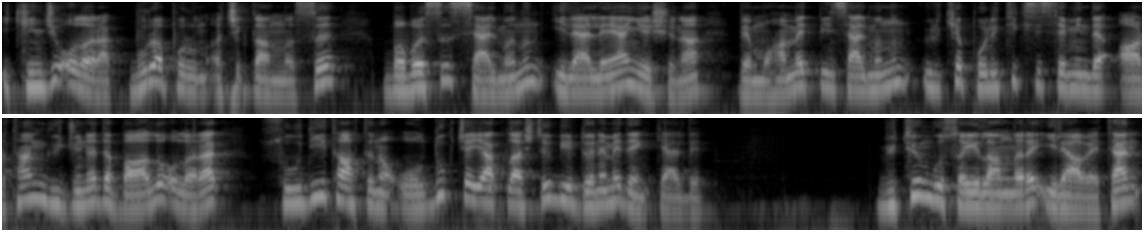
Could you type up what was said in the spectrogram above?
İkinci olarak bu raporun açıklanması babası Selman'ın ilerleyen yaşına ve Muhammed Bin Selman'ın ülke politik sisteminde artan gücüne de bağlı olarak Suudi tahtına oldukça yaklaştığı bir döneme denk geldi. Bütün bu sayılanlara ilaveten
